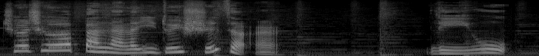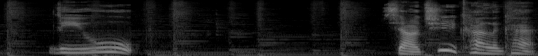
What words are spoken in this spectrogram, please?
车车搬来了一堆石子儿。礼物，礼物。小趣看了看，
